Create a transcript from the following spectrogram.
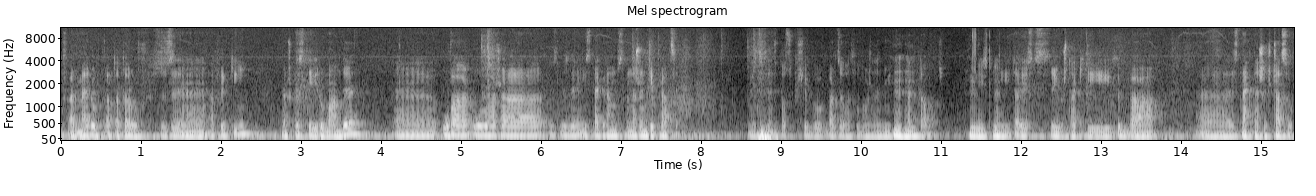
farmerów, plantatorów z Afryki, na przykład z tej Rwandy, e, uwa- uważa Instagram za narzędzie pracy. Więc w ten sposób się go bardzo łatwo można z nimi Mhm. kontaktować. Nieźle. I to jest już taki chyba e, znak naszych czasów,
